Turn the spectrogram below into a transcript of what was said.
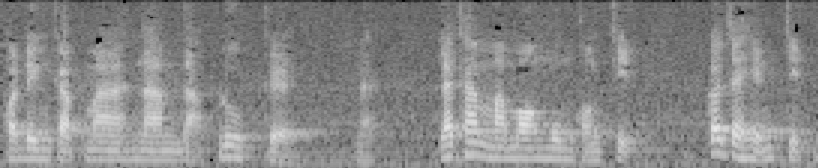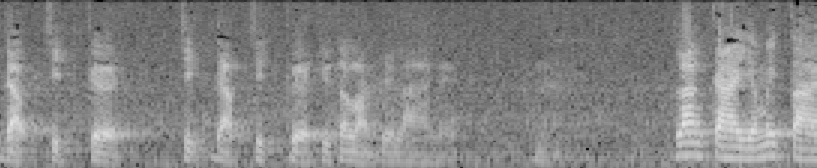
พอดึงกลับมานามดับรูปเกิดนะและถ้ามามองมุมของจิต ก็จะเห็นจิตดับจิตเกิด จิตดับจิตเกิดอยู่ตลอดเวลาเลยนะร่างกายยังไม่ตาย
